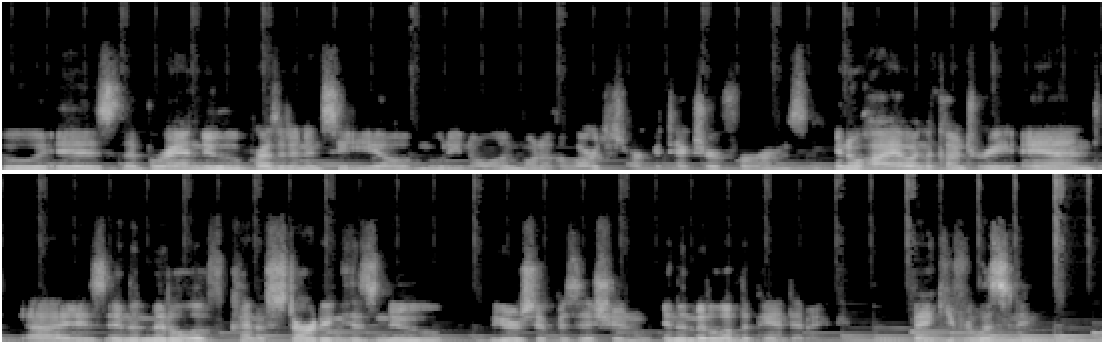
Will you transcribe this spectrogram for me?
who is the brand new president and CEO of Moody Nolan, one of the largest architecture firms in Ohio and the country, and uh, is in the middle of kind of starting his new leadership position in the middle of the pandemic. Thank you for listening.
